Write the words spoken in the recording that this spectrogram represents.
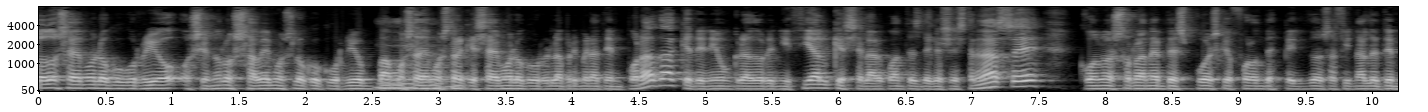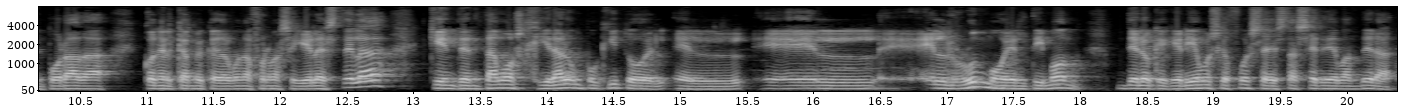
todos sabemos lo que ocurrió, o si no lo sabemos lo que ocurrió, vamos a demostrar que sabemos lo que ocurrió en la primera temporada, que tenía un creador inicial que se largó antes de que se estrenase, con unos runners después que fueron despedidos a final de temporada con el cambio que de alguna forma seguía la estela, que intentamos girar un poquito el, el, el, el rumbo, el timón de lo que queríamos que fuese esta serie de bandera,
